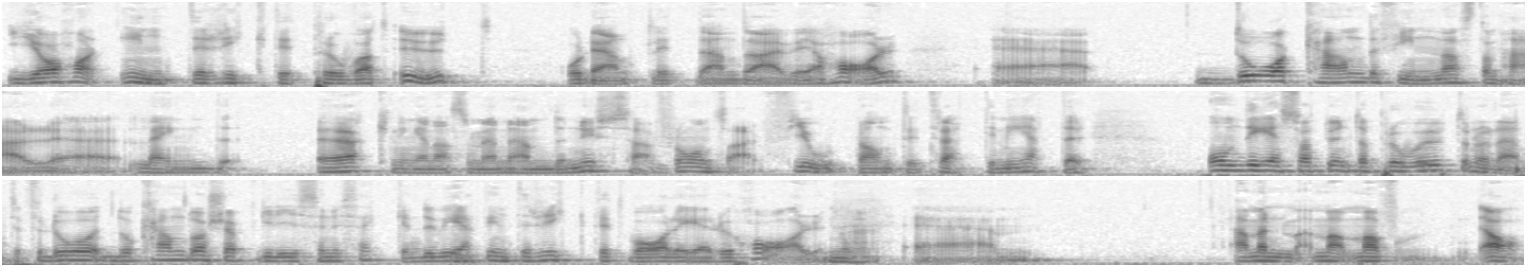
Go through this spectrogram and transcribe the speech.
jag har inte riktigt provat ut ordentligt den driver jag har. Eh, då kan det finnas de här eh, längdökningarna som jag nämnde nyss här från så här 14 till 30 meter. Om det är så att du inte har provat ut den ordentligt för då, då kan du ha köpt grisen i säcken. Du vet inte riktigt vad det är du har. Eh, ja men man, man ja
